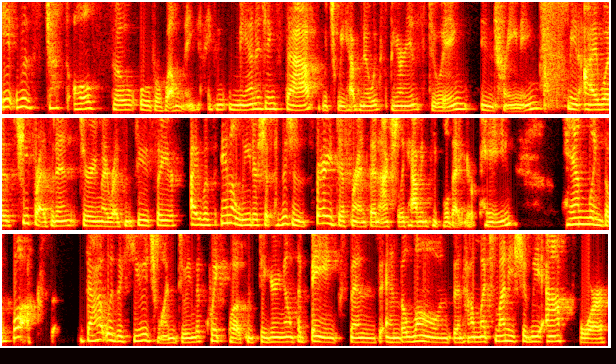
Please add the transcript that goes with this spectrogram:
It was just all so overwhelming. I think managing staff, which we have no experience doing in training. I mean, I was chief resident during my residency, so you're, I was in a leadership position. It's very different than actually having people that you're paying. Handling the books, that was a huge one doing the quickbooks and figuring out the banks and and the loans and how much money should we ask for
